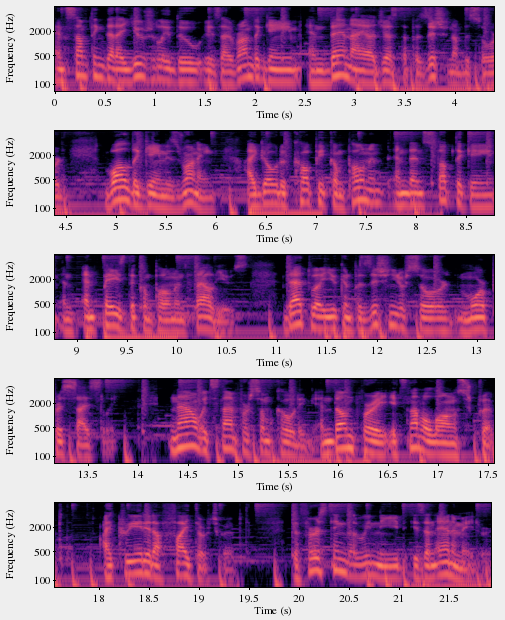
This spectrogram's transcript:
and something that I usually do is I run the game and then I adjust the position of the sword while the game is running. I go to copy component and then stop the game and, and paste the component values. That way you can position your sword more precisely. Now it's time for some coding and don't worry it's not a long script. I created a fighter script. The first thing that we need is an animator.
